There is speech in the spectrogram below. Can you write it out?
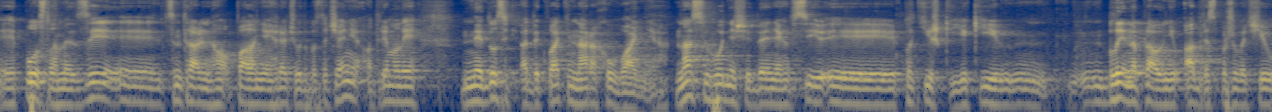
е, послугами з е, центрального опалення і гарячого водопостачання, отримали не досить адекватні нарахування. На сьогоднішній день всі е, платіжки, які були направлені в адрес споживачів,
